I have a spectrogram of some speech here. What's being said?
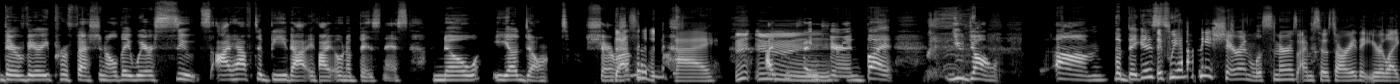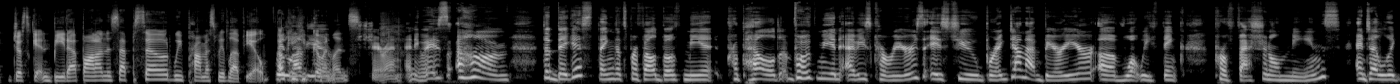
they're very professional. They wear suits. I have to be that if I own a business. No, you don't. Sharon. That's a lie. I keep saying Sharon, but you don't um, the biggest. If we have any Sharon listeners, I'm so sorry that you're like just getting beat up on on this episode. We promise we love you. We okay, love keep you, going, Linz. Sharon. Anyways, um, the biggest thing that's propelled both me propelled both me and Evie's careers is to break down that barrier of what we think professional means and to like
